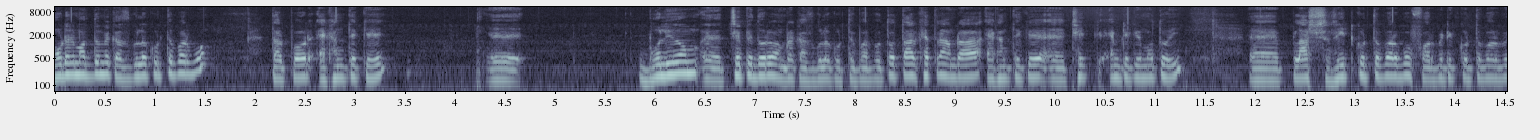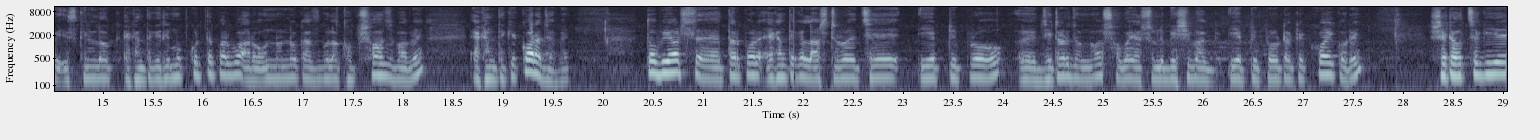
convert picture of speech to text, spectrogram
মোডের মাধ্যমে কাজগুলো করতে পারব। তারপর এখান থেকে ভলিউম চেপে ধরেও আমরা কাজগুলো করতে পারব। তো তার ক্ষেত্রে আমরা এখান থেকে ঠিক এমটিকির মতোই প্লাস রিড করতে পারব ফরম্যাটিং করতে পারব স্ক্রিন লক এখান থেকে রিমুভ করতে পারব, আর অন্য অন্য কাজগুলো খুব সহজভাবে এখান থেকে করা যাবে। তো বিয়ার্স তারপর এখান থেকে লাস্ট রয়েছে ইএফটি প্রো যেটার জন্য সবাই আসলে বেশিরভাগ ইএফটি প্রোটাকে ক্রয় করে। সেটা হচ্ছে গিয়ে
